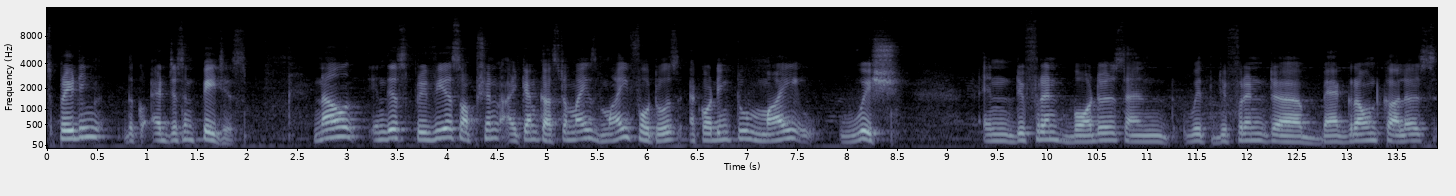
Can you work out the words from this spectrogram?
spreading the adjacent pages. Now in this previous option I can customize my photos according to my wish in different borders and with different uh, background colors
